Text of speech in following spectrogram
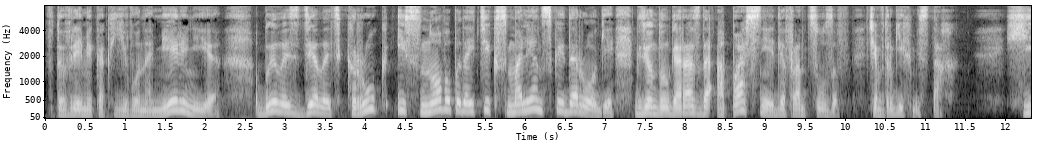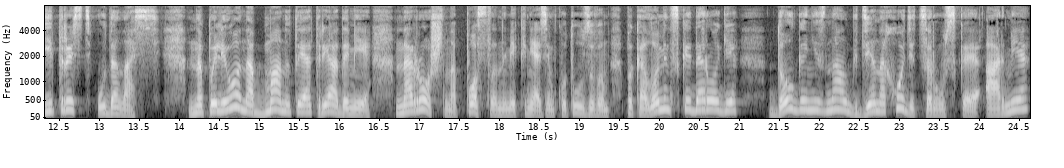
в то время как его намерение было сделать круг и снова подойти к Смоленской дороге, где он был гораздо опаснее для французов, чем в других местах. Хитрость удалась. Наполеон, обманутый отрядами, нарочно посланными князем Кутузовым по Коломенской дороге, долго не знал, где находится русская армия,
